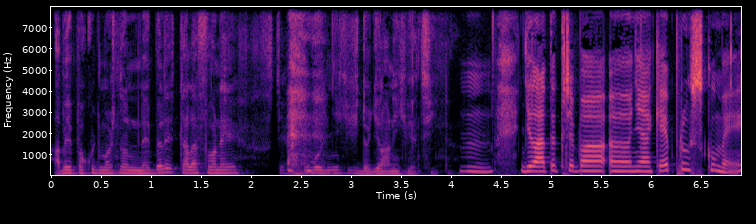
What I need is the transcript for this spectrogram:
aby pokud možno nebyly telefony z těch původních již dodělaných věcí. Hmm. Děláte třeba uh, nějaké průzkumy.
